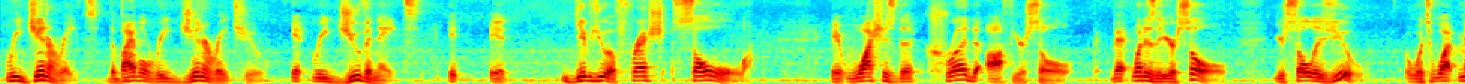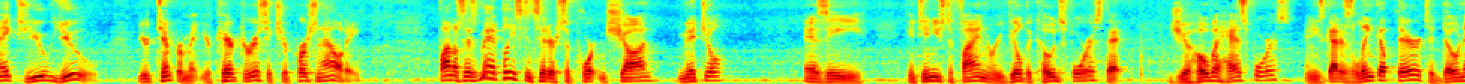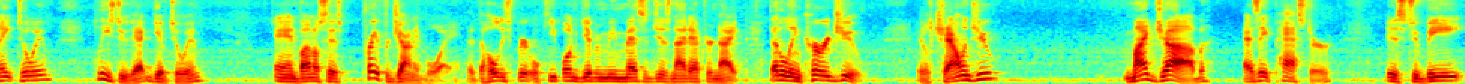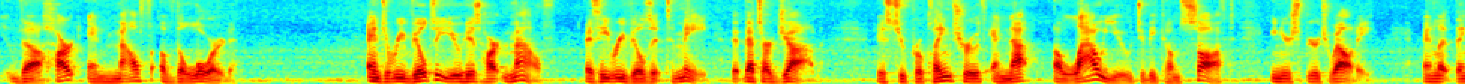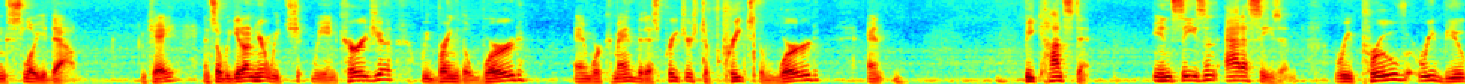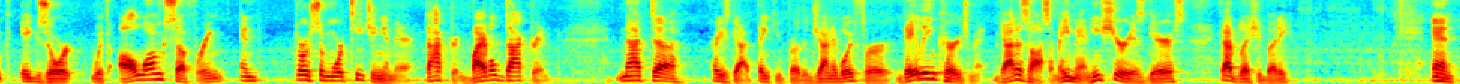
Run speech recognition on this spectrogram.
regenerates. The Bible regenerates you. It rejuvenates. It it gives you a fresh soul. It washes the crud off your soul. That what is your soul? Your soul is you. It's what makes you you. Your temperament, your characteristics, your personality. Final says, man, please consider supporting Sean Mitchell as he continues to find and reveal the codes for us that Jehovah has for us. And he's got his link up there to donate to him. Please do that, give to him. And Vinyl says, pray for Johnny Boy, that the Holy Spirit will keep on giving me messages night after night. That'll encourage you, it'll challenge you. My job as a pastor is to be the heart and mouth of the Lord and to reveal to you his heart and mouth as he reveals it to me. That, that's our job, is to proclaim truth and not allow you to become soft in your spirituality and let things slow you down. Okay? And so we get on here, we, we encourage you, we bring the word, and we're commanded as preachers to preach the word and be constant in season, out of season. Reprove, rebuke, exhort with all long suffering and throw some more teaching in there. Doctrine, Bible doctrine. Not, uh, praise God. Thank you, Brother Johnny Boy, for daily encouragement. God is awesome. Amen. He sure is, Garris. God bless you, buddy. And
